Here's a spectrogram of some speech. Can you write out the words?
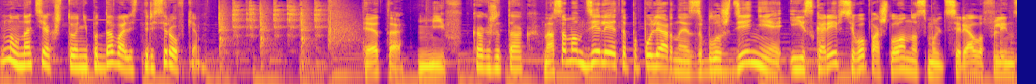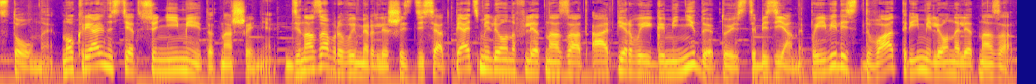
Ну, на тех, что не поддавались дрессировке это миф. Как же так? На самом деле это популярное заблуждение, и, скорее всего, пошло оно с мультсериала «Флинстоуны». Но к реальности это все не имеет отношения. Динозавры вымерли 65 миллионов лет назад, а первые гоминиды, то есть обезьяны, появились 2-3 миллиона лет назад.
